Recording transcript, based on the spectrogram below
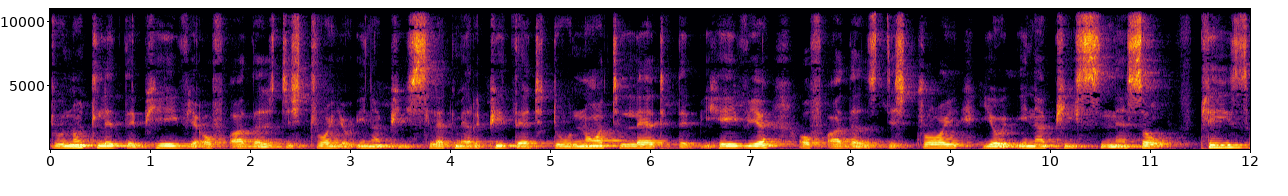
Do not let the behavior of others destroy your inner peace. Let me repeat that. Do not let the behavior of others destroy your inner peace. Ne? So please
